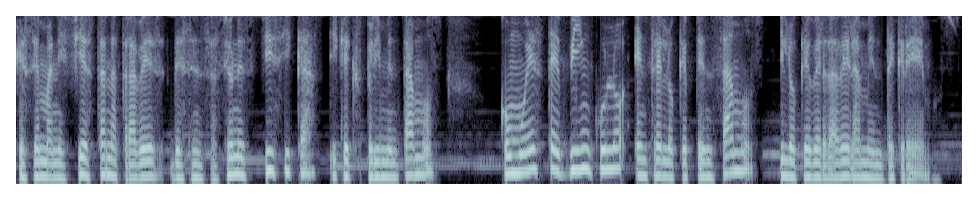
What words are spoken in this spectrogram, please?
que se manifiestan a través de sensaciones físicas y que experimentamos como este vínculo entre lo que pensamos y lo que verdaderamente creemos.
